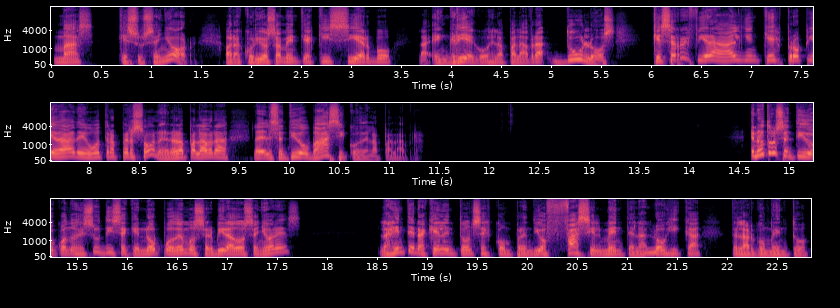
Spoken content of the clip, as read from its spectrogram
más que su señor. Ahora, curiosamente aquí siervo en griego es la palabra dulos, que se refiere a alguien que es propiedad de otra persona. Era la palabra, el sentido básico de la palabra. En otro sentido, cuando Jesús dice que no podemos servir a dos señores, la gente en aquel entonces comprendió fácilmente la lógica del argumento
